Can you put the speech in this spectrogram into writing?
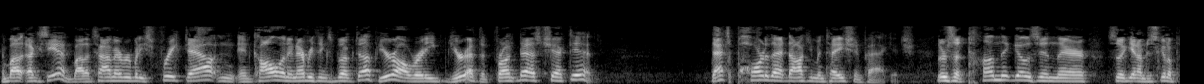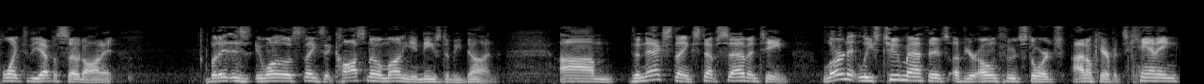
And by, again, by the time everybody's freaked out and, and calling and everything's booked up, you're already, you're at the front desk checked in. That's part of that documentation package. There's a ton that goes in there. So again, I'm just going to point to the episode on it. But it is one of those things that costs no money and needs to be done. Um, the next thing, step 17, learn at least two methods of your own food storage. I don't care if it's canning,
